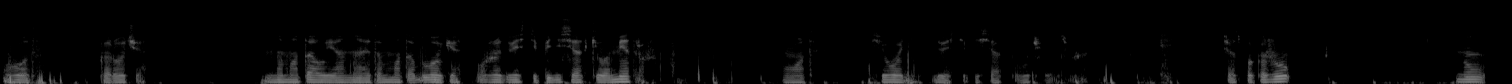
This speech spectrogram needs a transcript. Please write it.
Вот, короче, намотал я на этом мотоблоке уже 250 километров. Вот, сегодня 250 получилось уже. Сейчас покажу. Ну,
